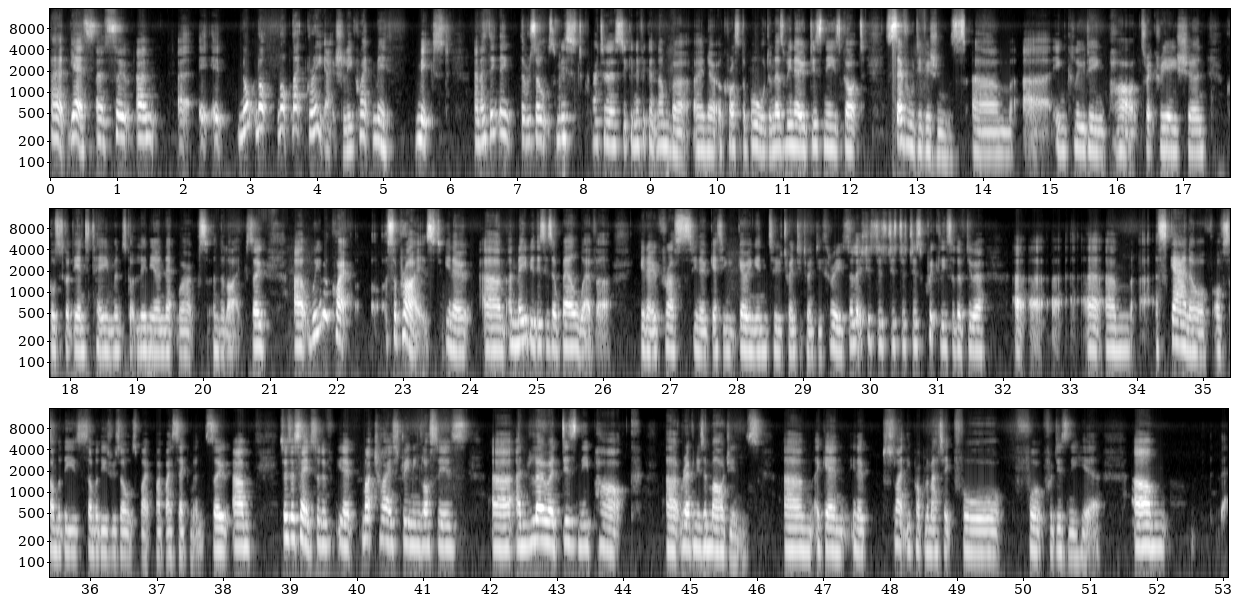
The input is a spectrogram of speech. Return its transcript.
Uh, yes, uh, so um, uh, it, it, not not not that great actually, quite myth, mixed and I think they, the results missed quite a significant number, you know, across the board. And as we know, Disney's got several divisions, um, uh, including parks, recreation. Of course, it's got the entertainment, it's got linear networks and the like. So uh, we were quite surprised, you know, um, and maybe this is a bellwether, you know, for us, you know, getting going into 2023. So let's just just just just quickly sort of do a a, a, um, a, scan of, of some of these some of these results by, by, by segment. So um, so as I said, sort of you know much higher streaming losses uh, and lower Disney park uh, revenues and margins. Um, again, you know slightly problematic for for for Disney here. Um,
